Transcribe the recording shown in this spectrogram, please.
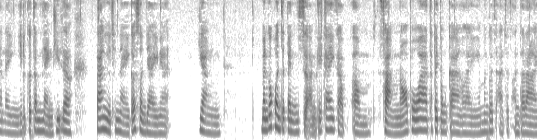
อะไรอย่างนี้ แล้วก็ตำแหน่งที่จะ ตั้งอยู่ที่ไหนก็ส่วนใหญ่เนี่ยอย่างมันก็ควรจะเป็นเสือนใกล้ ๆ กับฝั่งเนาะเพราะว่าถ้าไปตรงกลางอะไรเงี้ยมันก็จะอาจจะอันตราย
